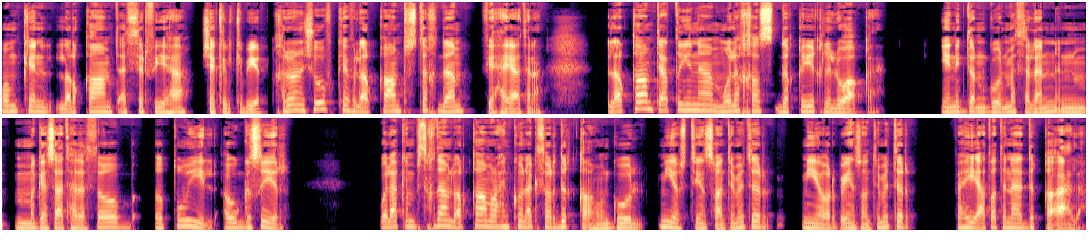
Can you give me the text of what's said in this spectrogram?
ممكن الأرقام تأثر فيها بشكل كبير. خلونا نشوف كيف الأرقام تستخدم في حياتنا. الأرقام تعطينا ملخص دقيق للواقع. يعني نقدر نقول مثلا إن مقاسات هذا الثوب طويل أو قصير ولكن باستخدام الأرقام راح نكون أكثر دقة. ونقول 160 سنتيمتر 140 سنتيمتر فهي أعطتنا دقة أعلى.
